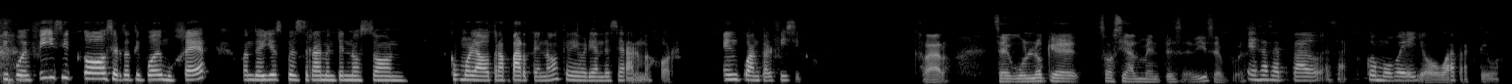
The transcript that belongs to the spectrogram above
tipo de físico, cierto tipo de mujer, cuando ellos pues realmente no son como la otra parte, ¿no? Que deberían de ser a lo mejor en cuanto al físico. Claro, según lo que socialmente se dice, pues. Es aceptado, exacto, como bello o atractivo.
